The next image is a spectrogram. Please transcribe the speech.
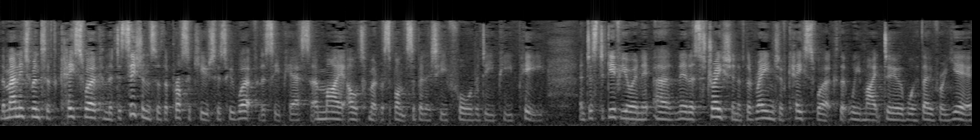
The management of the casework and the decisions of the prosecutors who work for the CPS are my ultimate responsibility for the DPP. And just to give you an, uh, an illustration of the range of casework that we might do with over a year,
